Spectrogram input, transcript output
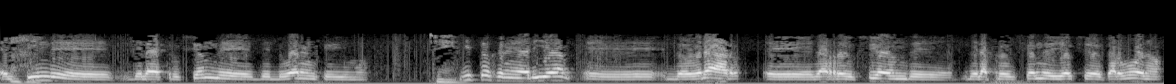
el Ajá. fin de, de la destrucción de- del lugar en el que vivimos. Y esto generaría eh, lograr eh, la reducción de, de la producción de dióxido de carbono,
